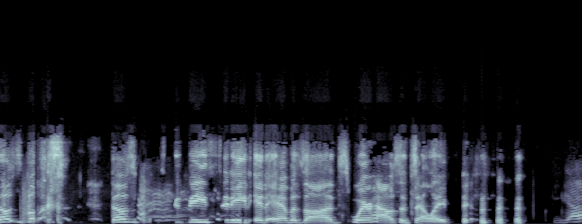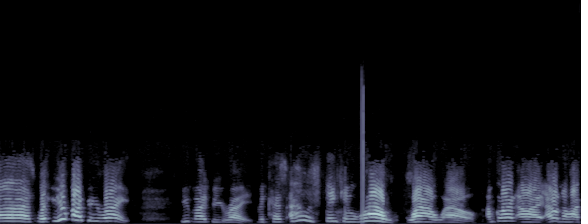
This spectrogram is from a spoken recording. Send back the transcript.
those books, those books could be sitting in Amazon's warehouse and selling. yes, but you might be right. You might be right because I was thinking, wow, wow, wow. I'm glad I I don't know how I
